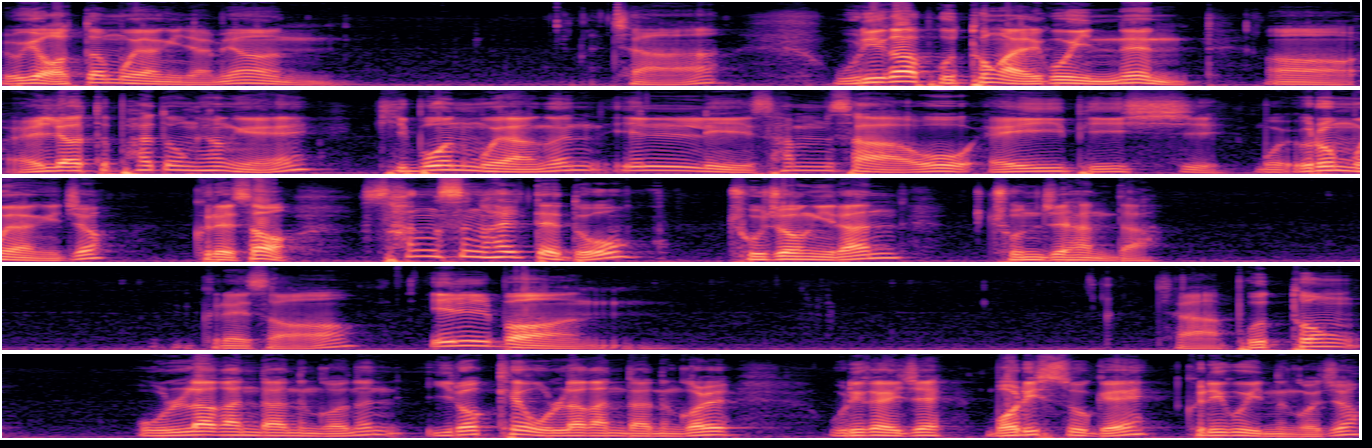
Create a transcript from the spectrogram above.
요게 어떤 모양이냐면 자, 우리가 보통 알고 있는 어, 엘리어트 파동형의 기본 모양은 1, 2, 3, 4, 5, A, B, C 뭐 이런 모양이죠. 그래서 상승할 때도 조정이란 존재한다. 그래서 1번 자, 보통 올라간다는 거는 이렇게 올라간다는 걸 우리가 이제 머릿속에 그리고 있는 거죠.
